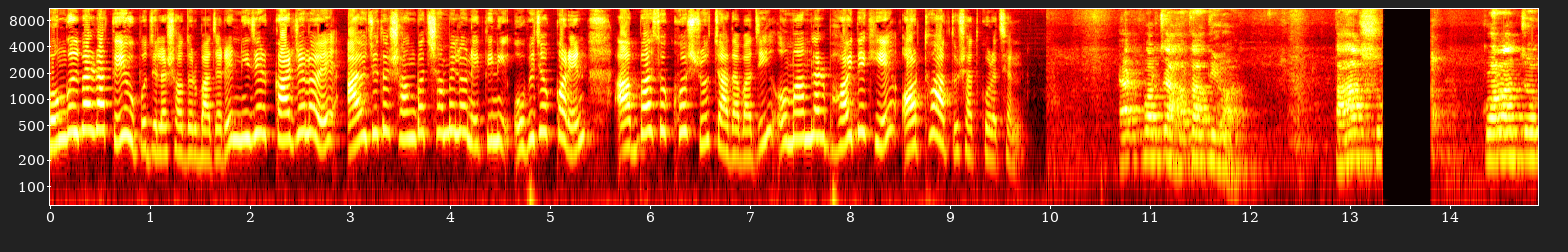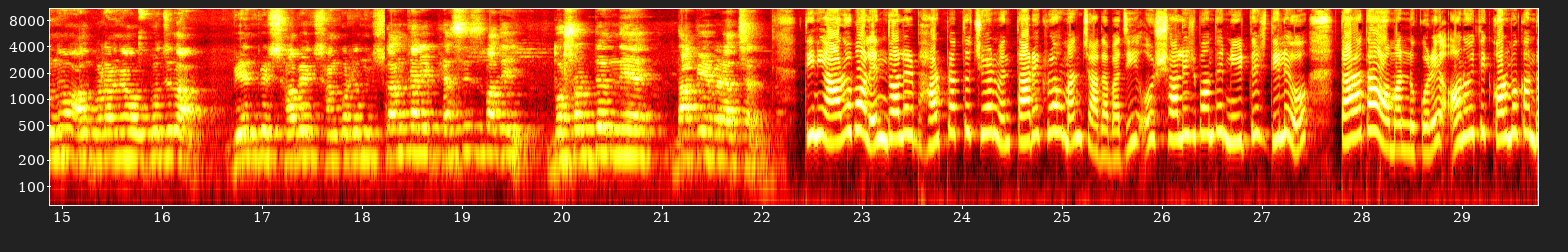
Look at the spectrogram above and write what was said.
মঙ্গলবার রাতে উপজেলা সদর বাজারে নিজের কার্যালয়ে আয়োজিত সংবাদ সম্মেলনে তিনি অভিযোগ করেন, আব্বাস ও খসরু চাঁদাবাজি ও মামলার ভয় দেখিয়ে অর্থ আত্মসাৎ করেছেন। এক পর্যায়ে হাতাহাতি হয়। তাহার করার জন্য আলফাডাঙ্গা উপজেলা বিএনপির সাবেক সাংগঠনিক সুদানকারী ফ্যাসিসবাদী দোসরদের নিয়ে দাপিয়ে বেড়াচ্ছেন। তিনি আরও বলেন, দলের ভারপ্রাপ্ত চেয়ারম্যান তারেক রহমান চাঁদাবাজি ও সালিশ বন্ধের নির্দেশ দিলেও তারা তা অমান্য করে অনৈতিক কর্মকাণ্ড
